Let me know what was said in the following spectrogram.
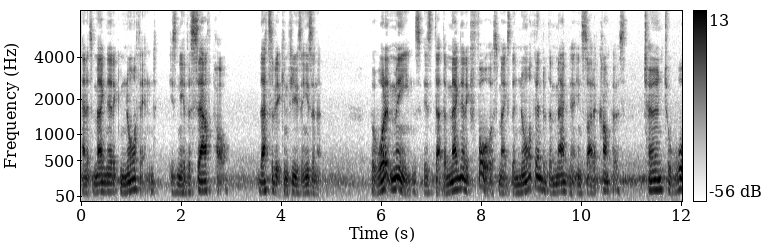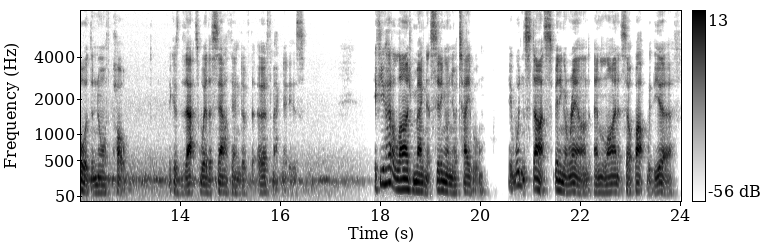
and its magnetic north end is near the South Pole. That's a bit confusing, isn't it? But what it means is that the magnetic force makes the north end of the magnet inside a compass turn toward the North Pole, because that's where the south end of the Earth magnet is. If you had a large magnet sitting on your table, it wouldn't start spinning around and line itself up with the Earth.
